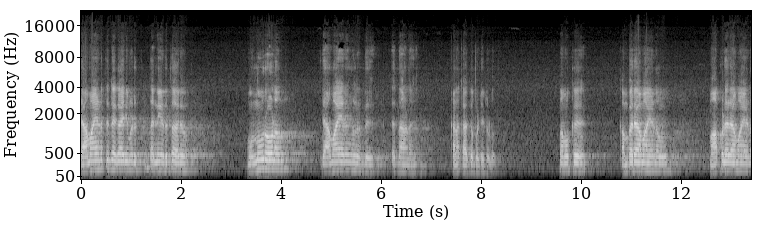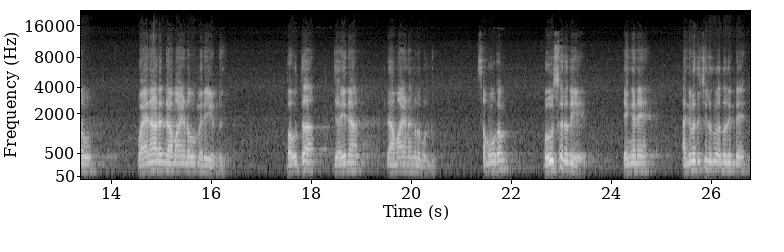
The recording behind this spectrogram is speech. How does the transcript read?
രാമായണത്തിന്റെ കാര്യം തന്നെ എടുത്താലോ മുന്നൂറോളം രാമായണങ്ങളുണ്ട് എന്നാണ് കണക്കാക്കപ്പെട്ടിട്ടുള്ളത്. നമുക്ക് കമ്പരാമായണവും മാപ്പിള രാമായണവും വയനാടൻ രാമായണവും വരെയുണ്ട്. ബൗദ്ധ ജൈന രാമായണങ്ങളുമുണ്ട്. സമൂഹം ബഹുസ്വരതയെ എങ്ങനെ അനുവദിച്ചിരുന്നു എന്നതിന്റെ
